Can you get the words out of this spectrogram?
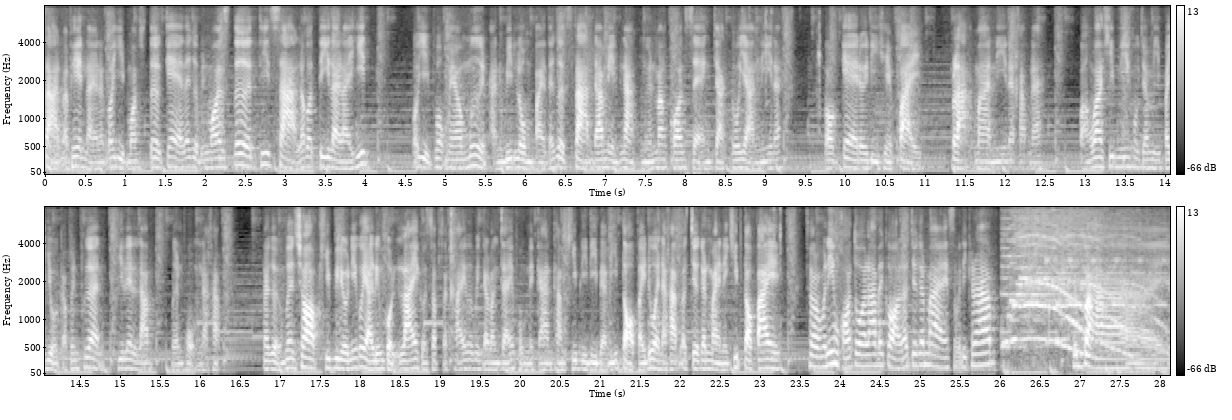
ศาสตร์ประเภทไหนแล้วก็หยิบมอนสเตอร์แก้ถ้าเกิดเป็นมอนสเตอร์ที่ศาสตร์แล้วก็ตีหลาย ๆ ฮิตก็หยิบพวกแมวมืดอนุวิทลมไปถ้าเกิดศาสตร์ดาเมจหนักเหมือนมังกรแสงจากตัวอย่างนี้นะก็แก้โดยดีเคไฟประมาณนี้นะครับนะหวังว่าคลิปนี้คงจะมีประโยชน์กับเพื่อน ๆ ที่เล่นรับเหมือนผมนะครับถ้าเกิดเพื่อนชอบคลิปวิดีโอนี้ก็อย่าลืมกดไลค์กด Subscribe เพื่อเป็นกำลังใจให้ผมในการทำคลิปดีๆ แบบนี้ต่อไปด้วยนะครับ แล้วเจอกันใหม่ในคลิปต่อไปสำหรับวันนี้ผมขอตัวลาไปก่อนแล้วเจอกันใหม่ สวัสดีครับบ๊ายบาย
